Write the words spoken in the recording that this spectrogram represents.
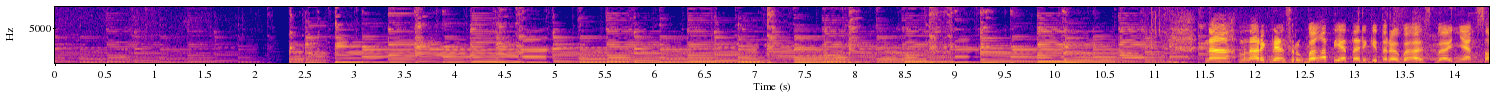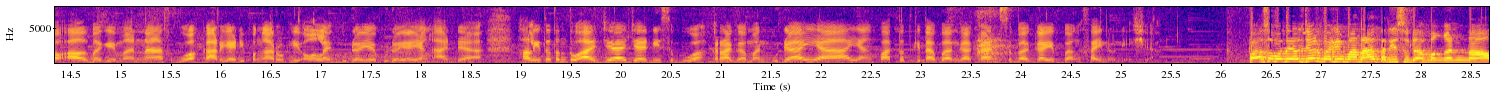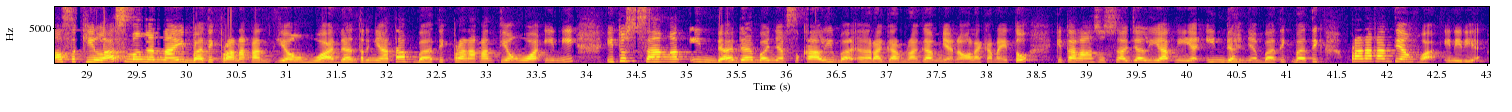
Menarik dan seru banget ya. Tadi kita udah bahas banyak soal bagaimana sebuah karya dipengaruhi oleh budaya-budaya yang ada. Hal itu tentu aja jadi sebuah keragaman budaya yang patut kita banggakan sebagai bangsa Indonesia. Pak Sobat Eljon bagaimana? Tadi sudah mengenal sekilas mengenai batik peranakan Tionghoa dan ternyata batik peranakan Tionghoa ini itu sangat indah dan banyak sekali eh, ragam-ragamnya. Nah oleh karena itu kita langsung saja lihat nih ya indahnya batik-batik peranakan Tionghoa. Ini dia.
